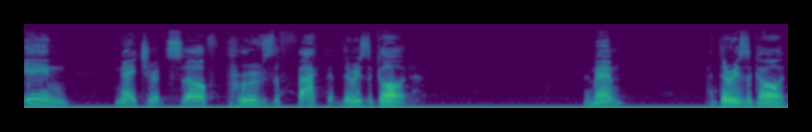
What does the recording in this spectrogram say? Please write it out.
in nature itself proves the fact that there is a God. Amen? There is a God.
